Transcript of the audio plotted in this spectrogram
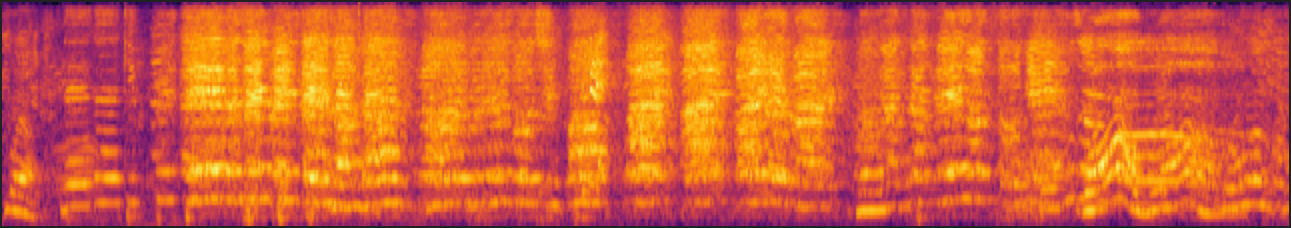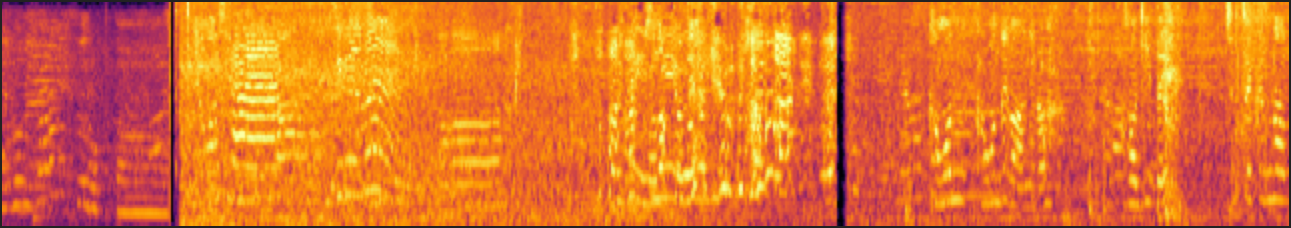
뭐야? 내가 기쁠 때가 슬플 때나 난널 부르고 싶어. 넌 항상 내 맘 속에. 와, 뭐야. 너무 너무 사랑스럽다. 안녕하세요. 지금은 어 아직 중학교지. 강원 강원대가 아니라 과기대 축제 끝나고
